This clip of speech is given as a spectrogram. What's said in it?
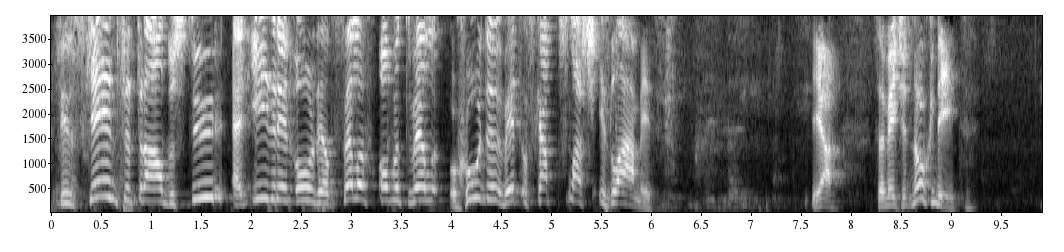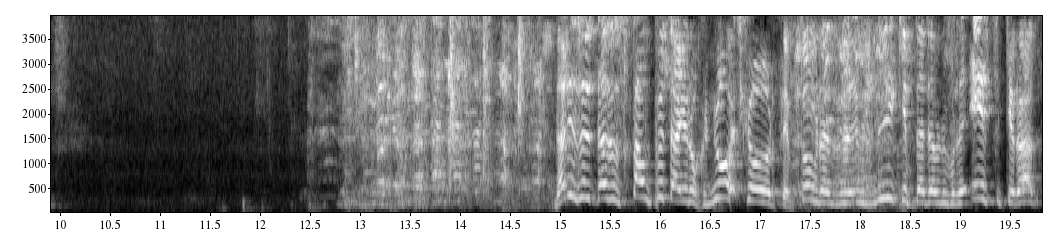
Het is geen centraal bestuur en iedereen oordeelt zelf of het wel goede wetenschap slash islam is. Ja, zo weet je het nog niet. Dat is, een, dat is een standpunt dat je nog nooit gehoord hebt, toch? Dat is uniek. Je hebt dat voor de eerste keer uit.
